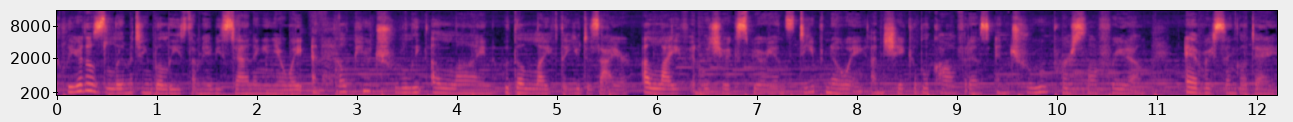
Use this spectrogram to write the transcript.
clear those limiting beliefs that may be standing in your way, and help you truly align with the life that you desire a life in which you experience deep knowing, unshakable confidence, and true personal freedom every single day.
